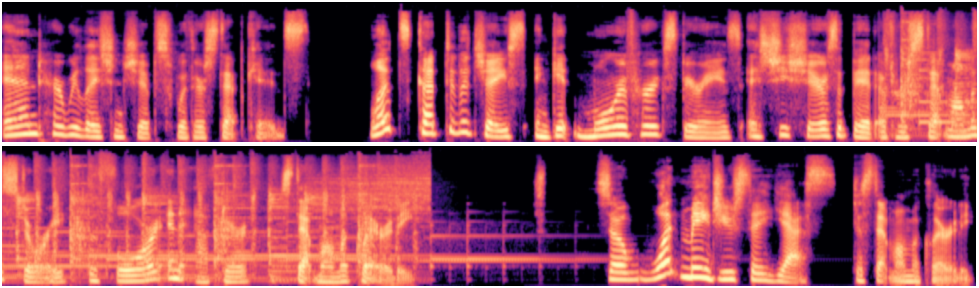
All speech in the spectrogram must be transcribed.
and her relationships with her stepkids. Let's cut to the chase and get more of her experience as she shares a bit of her stepmama story before and after Stepmama Clarity. So, what made you say yes to Stepmama Clarity?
